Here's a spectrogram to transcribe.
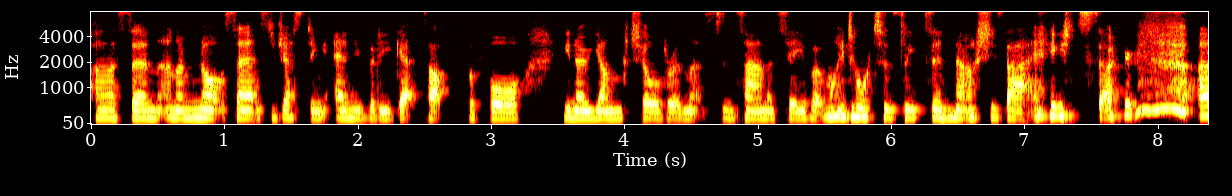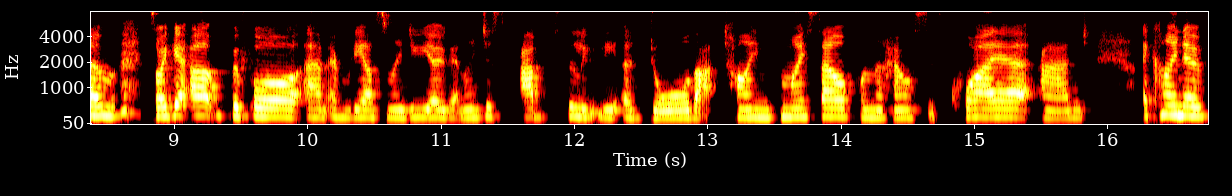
person. And I'm not suggesting anybody gets up before you know young children. That's insanity. But my daughter sleeps in now. She's that age. So, um, so I get up before um, everybody else and I do yoga, and I just absolutely adore that time for myself when the house is quiet, and I kind of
